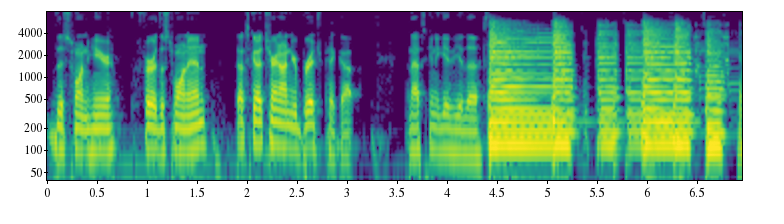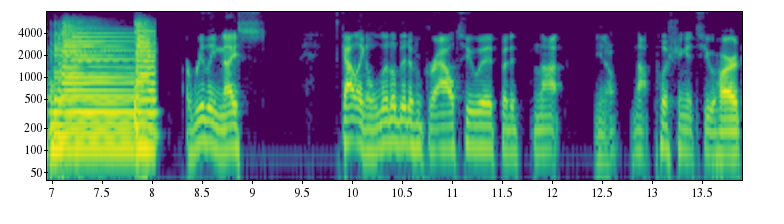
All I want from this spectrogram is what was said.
this one here, furthest one in, that's going to turn on your bridge pickup. And that's going to give you the a really nice, it's got like a little bit of growl to it, but it's not, you know, not pushing it too hard.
